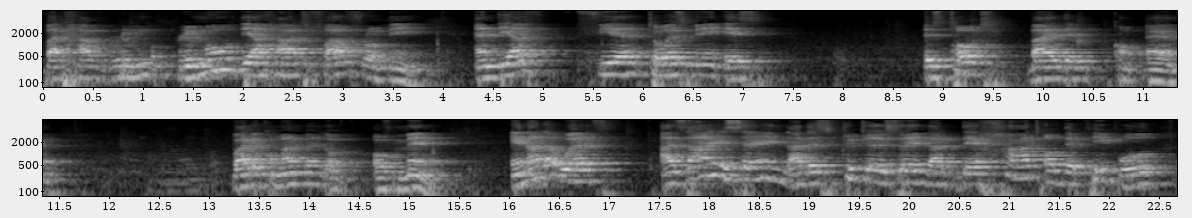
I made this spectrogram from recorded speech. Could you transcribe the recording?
but have rem- removed their heart far from me, and their fear towards me is, is taught by the, um, by the commandment of, of men. In other words, Isaiah is saying that the scripture is saying that the heart of the people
